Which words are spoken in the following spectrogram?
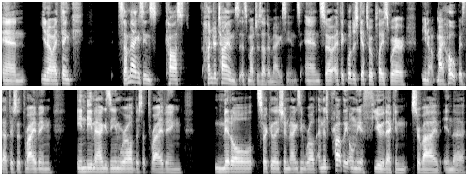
And, you know, I think some magazines cost 100 times as much as other magazines. And so I think we'll just get to a place where, you know, my hope is that there's a thriving indie magazine world, there's a thriving middle circulation magazine world, and there's probably only a few that can survive in the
